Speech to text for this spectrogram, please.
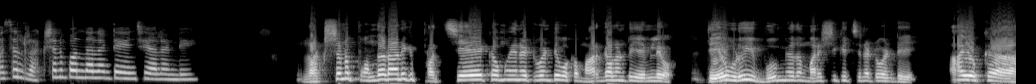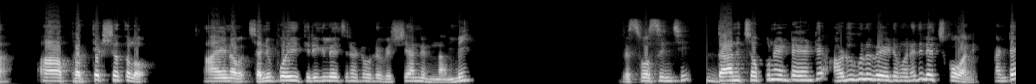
అసలు రక్షణ పొందాలంటే ఏం చేయాలండి? రక్షణ పొందడానికి ప్రత్యేకమైనటువంటి ఒక మార్గాలంటూ ఏం లేవు. దేవుడు ఈ భూమి మీద మనిషికి ఇచ్చినటువంటి ఆ యొక్క ఆ ప్రత్యక్షతలో ఆయన చనిపోయి తిరిగి లేచినటువంటి విషయాన్ని నమ్మి విశ్వసించి దాని చొప్పున ఏంటంటే అడుగులు వేయడం అనేది నేర్చుకోవాలి. అంటే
